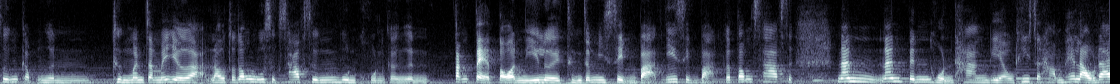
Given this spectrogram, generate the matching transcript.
ซึ้งกับเงิน ถึงมันจะไม่เยอะอะเราจะต้องรู้สึกซาบซึ้งบุญคุณกับเงิน ตั้งแต่ตอนนี้เลยถึงจะมี 10 บาท 20 บาทก็ต้องซาบซึ้งนั่นนั่นเป็นหนทางเดียวที่จะทำให้เราได้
